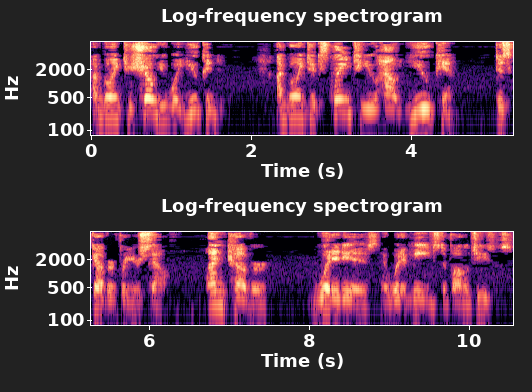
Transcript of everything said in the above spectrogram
I'm going to show you what you can do. I'm going to explain to you how you can discover for yourself uncover what it is and what it means to follow Jesus.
